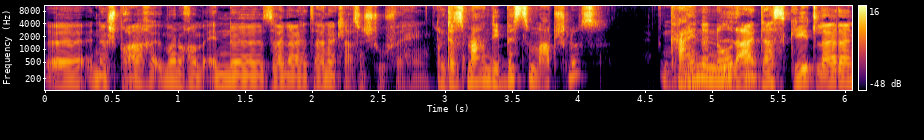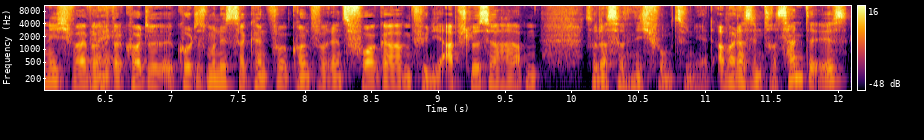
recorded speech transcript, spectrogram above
äh, in der Sprache immer noch am Ende seiner, seiner Klassenstufe hängt. Und das machen die bis zum Abschluss? Keine Noten? Das geht leider nicht, weil wir nee. mit der Kultusministerkonferenz Vorgaben für die Abschlüsse haben, sodass das nicht funktioniert. Aber das Interessante ist,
